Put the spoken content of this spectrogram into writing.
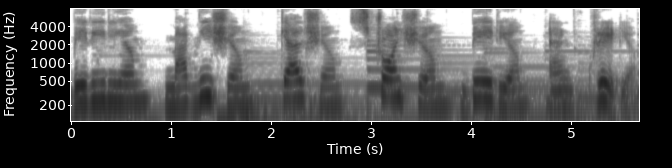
beryllium, magnesium, calcium, strontium, barium, and radium.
